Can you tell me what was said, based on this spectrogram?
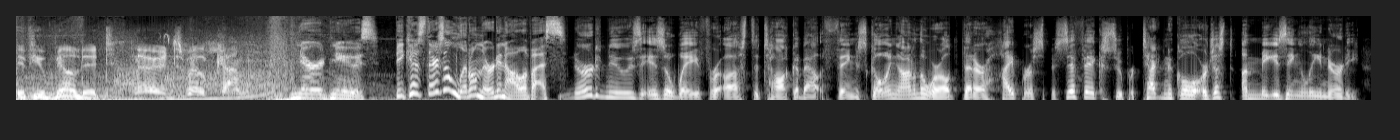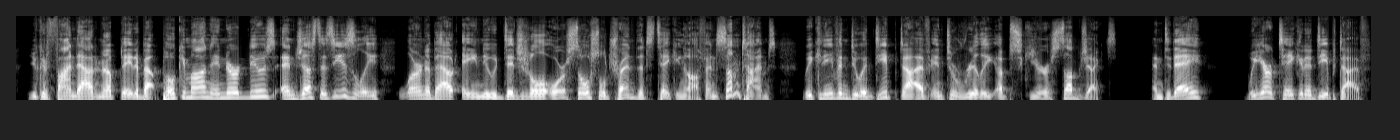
If you build it, nerds will come. Nerd news. Because there's a little nerd in all of us. Nerd news is a way for us to talk about things going on in the world that are hyper specific, super technical, or just amazingly nerdy. You could find out an update about Pokemon in Nerd News and just as easily learn about a new digital or social trend that's taking off. And sometimes we can even do a deep dive into really obscure subjects. And today, we are taking a deep dive.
